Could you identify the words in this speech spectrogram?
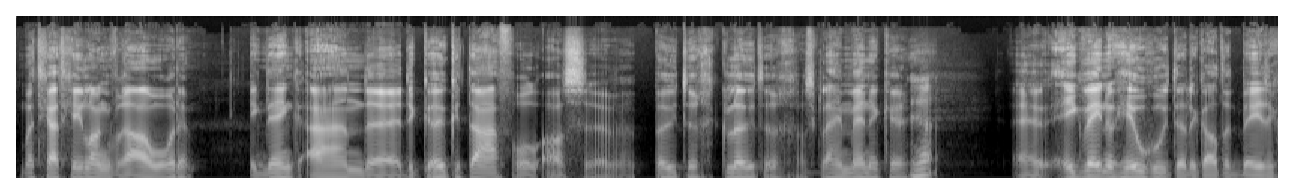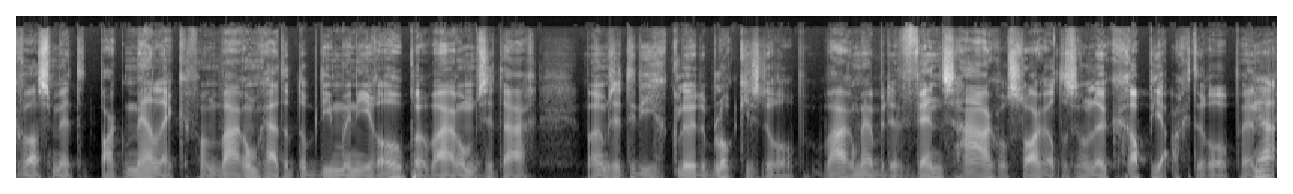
maar het gaat geen lang verhaal worden. Ik denk aan de, de keukentafel als uh, peuter, kleuter, als klein manneke. Ja. ik weet nog heel goed dat ik altijd bezig was met het pak melk. Van waarom gaat het op die manier open? Waarom, zit daar, waarom zitten die gekleurde blokjes erop? Waarom hebben de vents hagelslag altijd zo'n leuk grapje achterop? En, ja.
